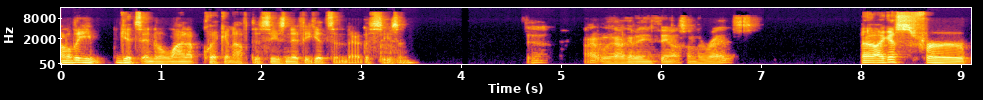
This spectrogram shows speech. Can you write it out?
I don't think he gets into the lineup quick enough this season if he gets in there this season. Yeah. All right. Well, I got anything else on the Reds? Uh, I guess for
